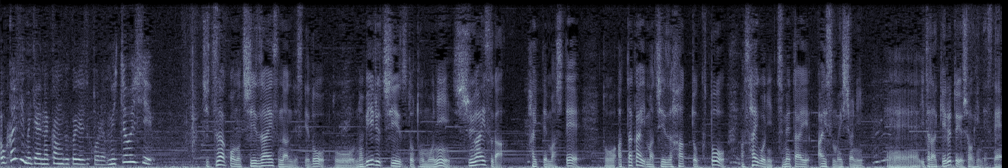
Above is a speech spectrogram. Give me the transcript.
お菓子みたいな感覚ですこれ。めっちゃ美味しい実はこのチーズアイスなんですけどと伸びるチーズとともにシューアイスが入ってましてあったかい、まあ、チーズハットクと、まあ、最後に冷たいアイスも一緒に、えー、いただけるという商品ですね、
